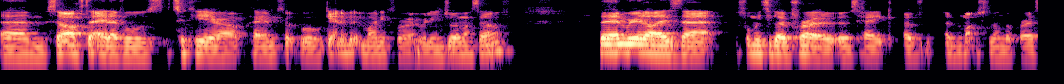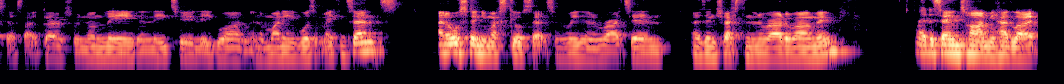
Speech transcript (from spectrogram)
Um, so after A levels, took a year out playing football, getting a bit of money for it, really enjoy myself but then realized that for me to go pro, it would take a, a much longer process, like going through non-league and League Two, League One, and the money wasn't making sense. And also knew my skill sets of reading and writing. I was interested in the world around me. At the same time, you had like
